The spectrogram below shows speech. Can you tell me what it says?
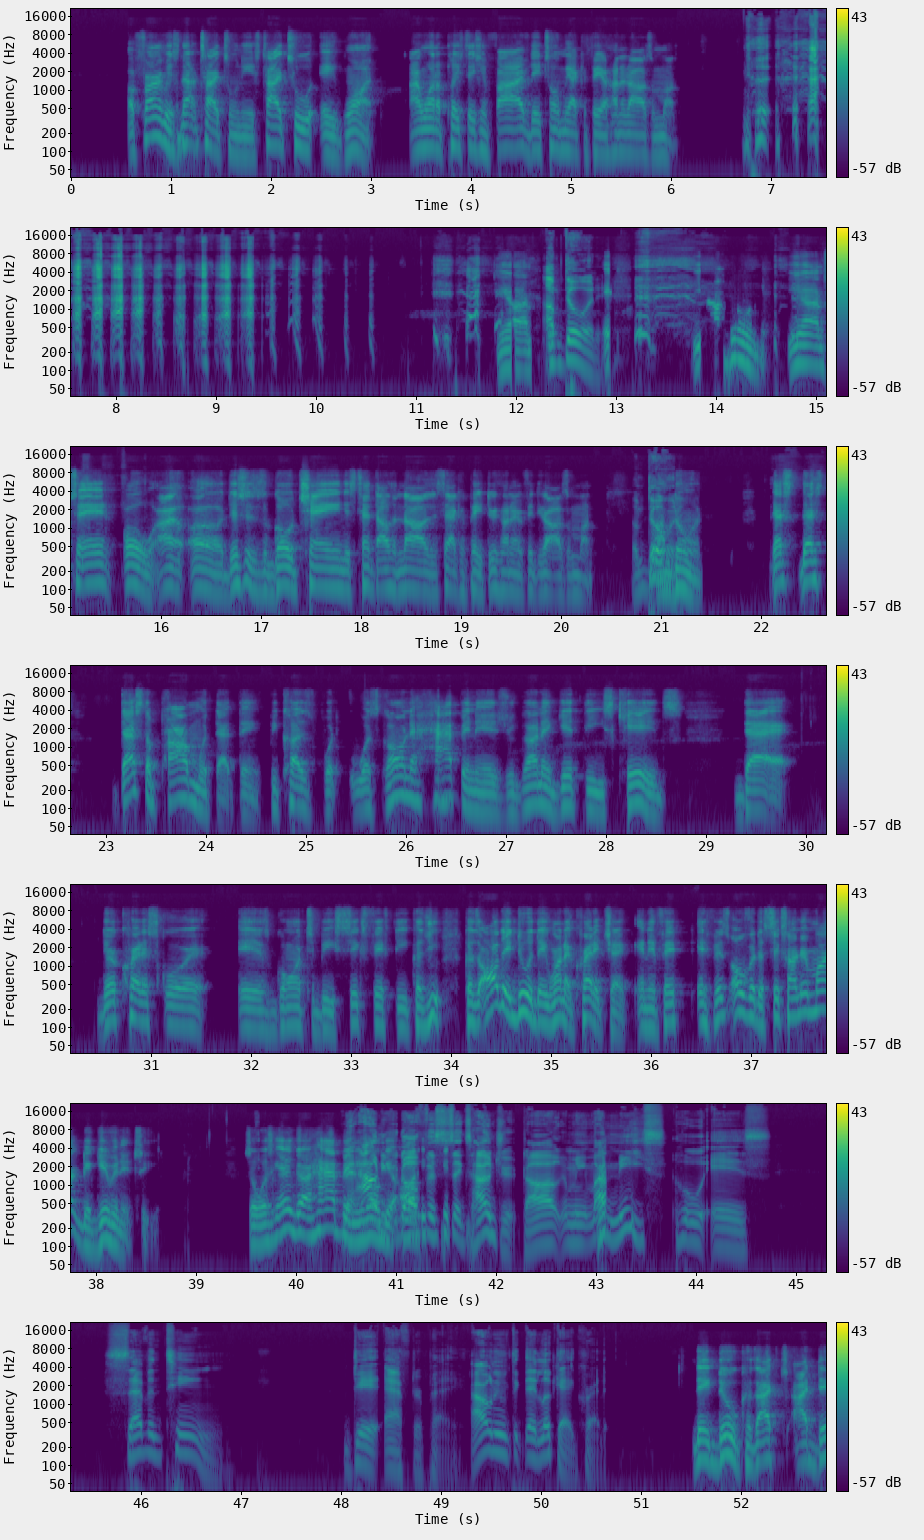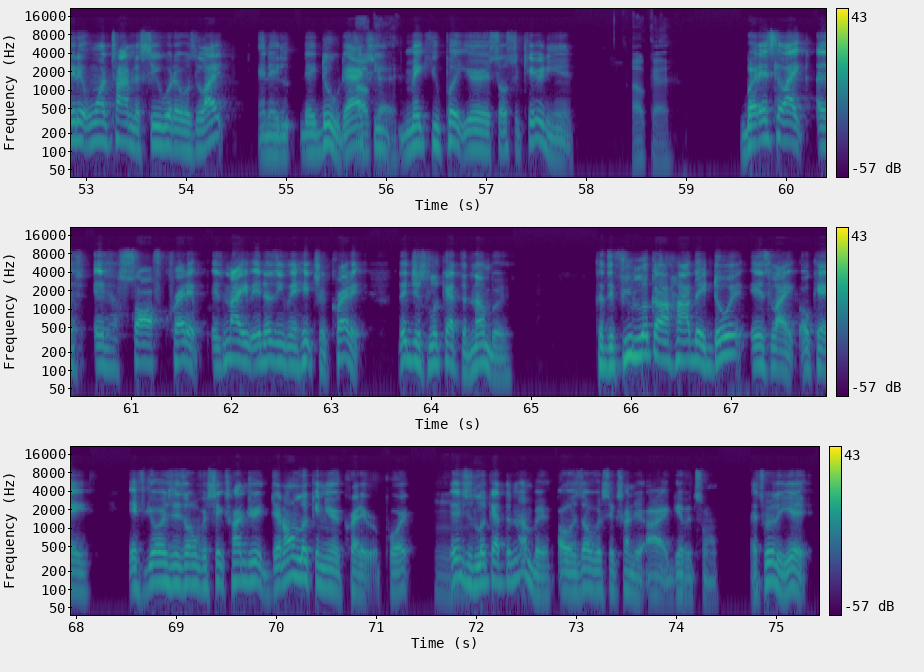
Affirm is not tied to a need. It's tied to a want. I want a PlayStation 5. They told me I could pay hundred dollars a month. You know I'm I'm doing it. Yeah, I'm doing it. You know what I'm saying? Oh, I uh this is a gold chain, it's ten thousand dollars, it's I can pay three hundred and fifty dollars a month. I'm doing I'm doing. it. That's that's that's the problem with that thing because what what's going to happen is you're gonna get these kids that their credit score is going to be 650 because you because all they do is they run a credit check and if it if it's over the 600 mark they're giving it to you so what's gonna go happen Man, I don't even know if it's kids- six hundred, dog. I mean, my niece, who is seventeen, did Afterpay. I don't even think they look at credit. They do because I I did it one time to see what it was like, and they they do. They actually Okay. make you put your social security in, Okay. but it's like a, it's a soft credit. It's not. It doesn't even hit your credit. They just look at the number. Because if you look at how they do it, it's like okay, if yours is over six hundred, they don't look in your credit report. Mhm. They just look at the number. Oh, it's over six hundred. All right, give it to them. That's really it.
